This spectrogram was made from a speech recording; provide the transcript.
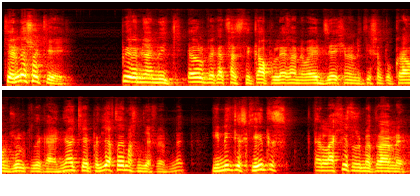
Και λες, οκ. Πήρε μια νίκη. Έβλεπε κάτι στατιστικά που λέγανε ο AJ έχει να νικήσει από το Crown Jewel του 19 και παιδιά αυτά δεν μας ενδιαφέρουν. ε. Οι νίκες και οι ήττες ελαχίστως μετράνε.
